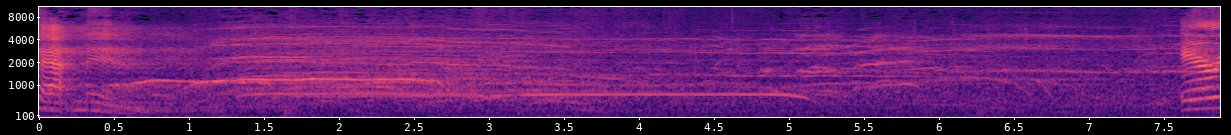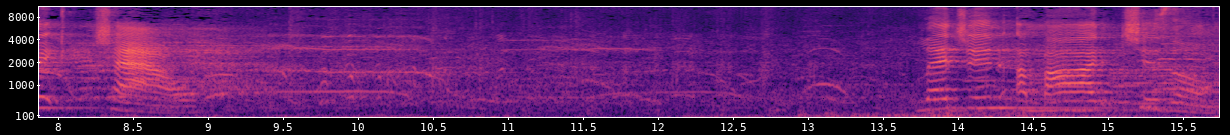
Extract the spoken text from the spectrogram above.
Chapman. Eric Chow. Legend Ahmad Chisholm.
